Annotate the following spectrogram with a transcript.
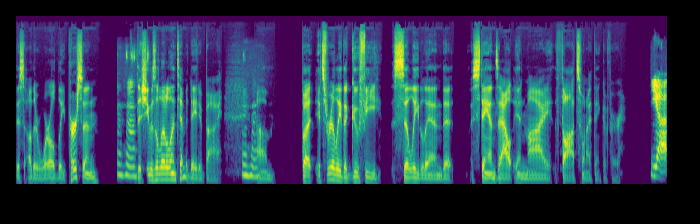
this otherworldly person hmm that she was a little intimidated by. hmm Um, but it's really the goofy, silly Lynn that stands out in my thoughts when I think of her. Yeah.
